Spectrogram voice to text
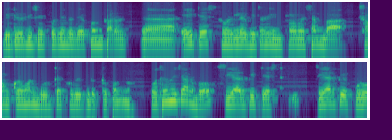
ভিডিওটি শেষ পর্যন্ত দেখুন, কারণ এই টেস্ট শরীরের ভিতরে ইনফরমেশন বা সংক্রমণ বুঝতে খুবই গুরুত্বপূর্ণ। প্রথমে জানব সিআরপি টেস্ট কি? সিআরপির পুরো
